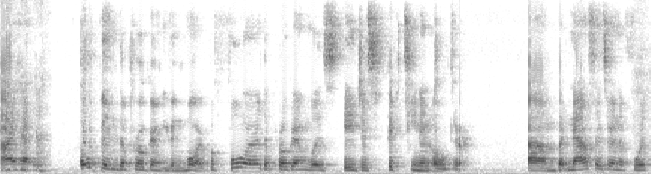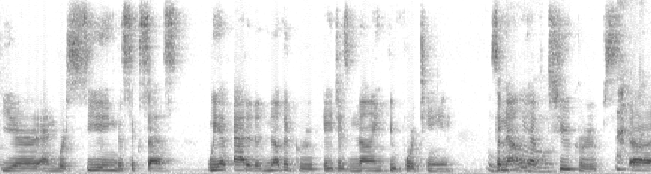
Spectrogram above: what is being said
I have opened the program even more. Before, the program was ages 15 and older. Um, but now, since we're in the fourth year and we're seeing the success, we have added another group, ages 9 through 14. So now we have two groups. Uh,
